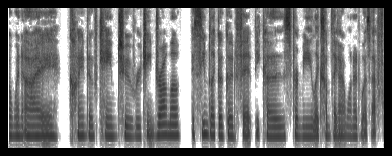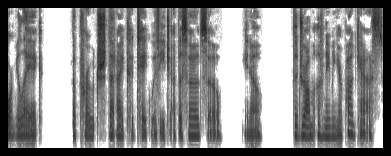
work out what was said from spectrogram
when I kind of came to routine drama, it seemed like a good fit because for me, like something I wanted was that formulaic approach that I could take with each episode. So, you know, the drama of naming your podcast,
